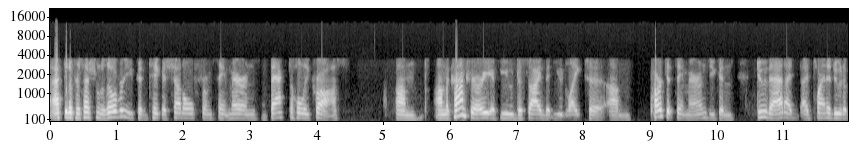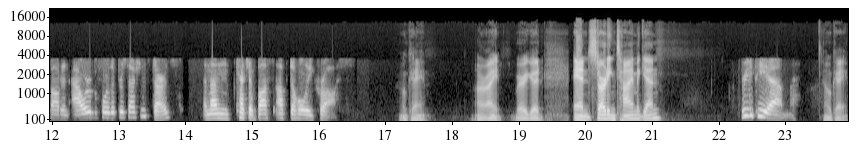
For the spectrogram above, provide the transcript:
after the procession was over, you could take a shuttle from St. Maron's back to Holy Cross. Um, on the contrary, if you decide that you'd like to um, park at St. Maron's, you can do that. I'd, I'd plan to do it about an hour before the procession starts, and then catch a bus up to Holy Cross. Okay. All right. Very good. And starting time again? 3 p.m. Okay.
